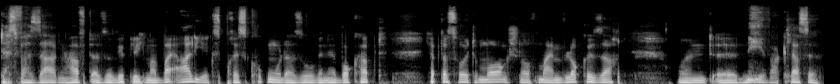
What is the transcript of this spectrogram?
Das war sagenhaft. Also wirklich mal bei AliExpress gucken oder so, wenn ihr Bock habt. Ich habe das heute Morgen schon auf meinem Vlog gesagt. Und äh, nee, war klasse.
